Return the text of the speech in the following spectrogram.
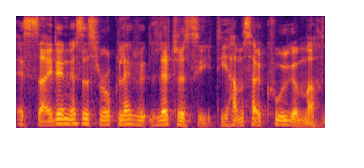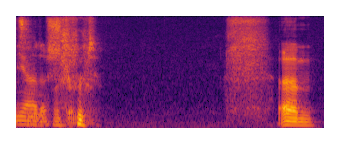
Es sei denn, es ist Rogue Legacy, die haben es halt cool gemacht. Ja, das stimmt. ähm, äh,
